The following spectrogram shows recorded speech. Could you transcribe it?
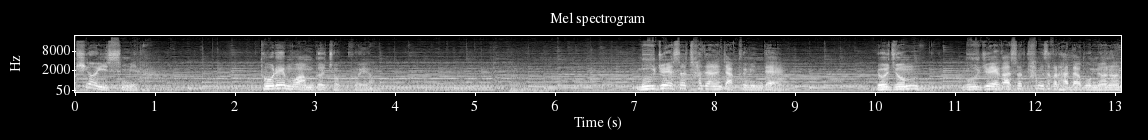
피어 있습니다. 돌의 모함도 좋고요. 무주에서 찾아낸 작품인데 요즘 무주에 가서 탐색을 하다 보면은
